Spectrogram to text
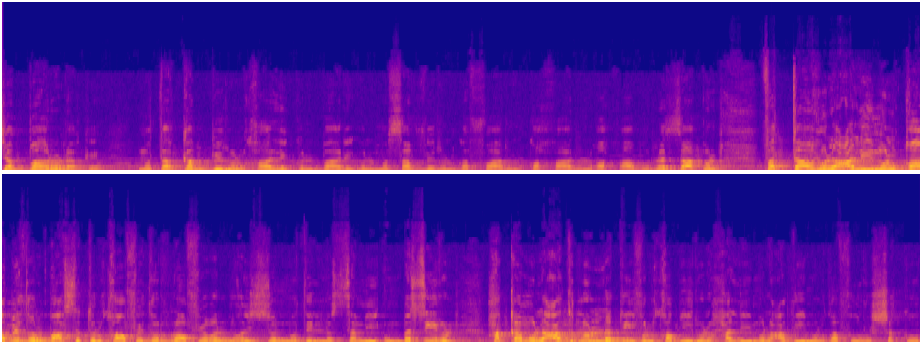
জব্বারও ডাকে متكبر الخالق البارئ المصور الغفار القهار الأخاب الرزاق الفتاه العليم القابض الباسط الخافض الرافع المعز المذل السميع بصير الحكم العدل اللطيف الخبير الحليم العظيم الغفور الشكور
